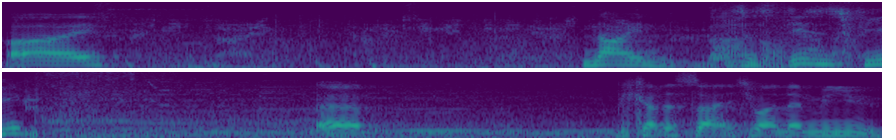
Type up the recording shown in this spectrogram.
Hi. Nein, ist es dieses Vieh? Ähm, wie kann es sein? Ich war in der Menü.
